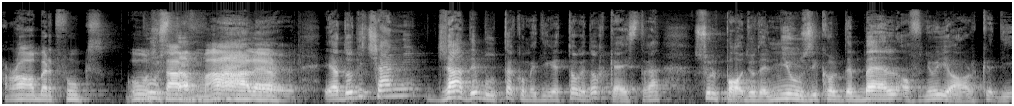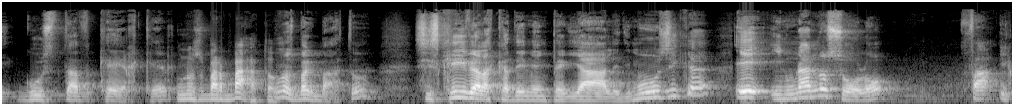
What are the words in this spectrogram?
Robert Fuchs, Gustav, Mahler. E a 12 anni già debutta come direttore d'orchestra sul podio del musical The Bell of New York di Gustav Kerker, Uno sbarbato. uno sbarbato. Si iscrive all'Accademia Imperiale di Musica e in un anno solo fa il,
